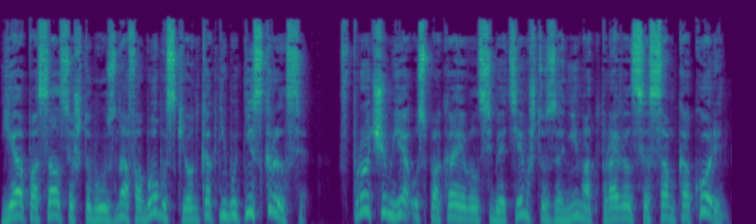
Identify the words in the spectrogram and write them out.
Я опасался, чтобы, узнав об обыске, он как-нибудь не скрылся. Впрочем, я успокаивал себя тем, что за ним отправился сам Кокорин.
